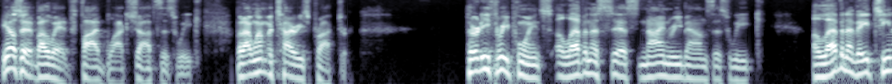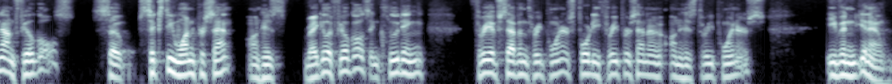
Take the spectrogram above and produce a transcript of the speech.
He also, by the way, had five block shots this week. But I went with Tyrese Proctor. 33 points, 11 assists, nine rebounds this week, 11 of 18 on field goals. So 61% on his regular field goals, including three of seven three pointers, 43% on- on his three pointers. Even, you know,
